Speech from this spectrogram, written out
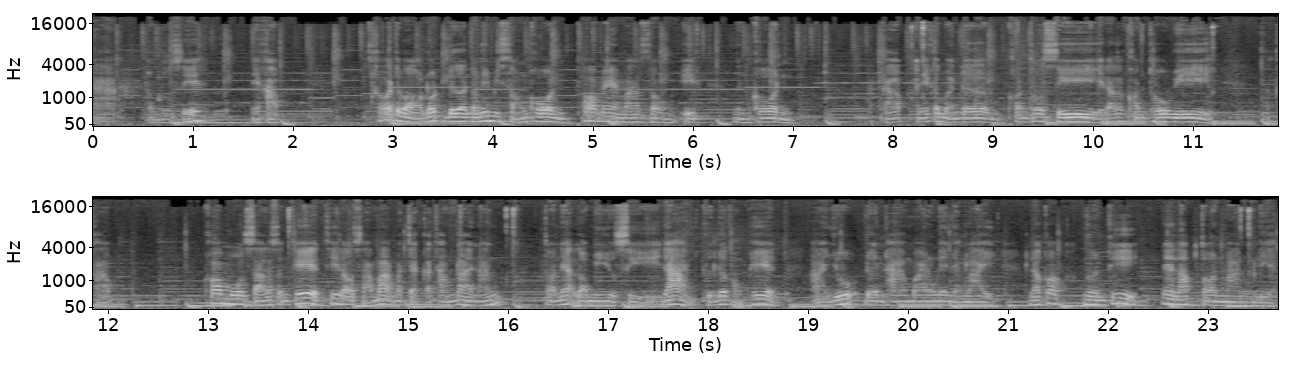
อ่าลองดูซิเนี่ยครับเขาก็จะบอกรถเดือนตอนนี้มี 2 คน พ่อแม่มาส่งอีก 1 คนนะครับอันนี้ก็เหมือนเดิม Ctrl C แล้วก็ Ctrl V นะครับข้อมูลสารสนเทศที่เราสามารถมาจัดกระทำได้นั้น ตอนนี้เรามีอยู่ 4 ด้านคือเรื่องของเพศ อายุเดินทางมาโรงเรียนอย่างไร แล้วก็เงินที่ได้รับตอนมาโรงเรียน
